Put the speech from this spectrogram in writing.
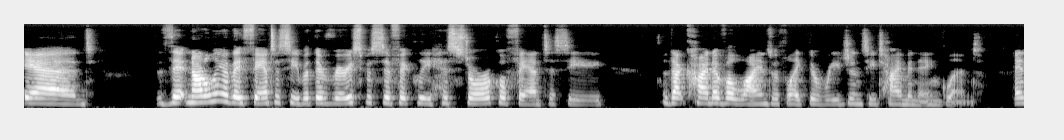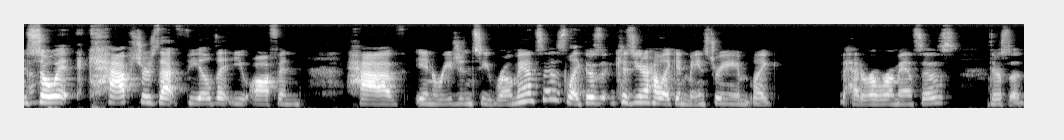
And that not only are they fantasy, but they're very specifically historical fantasy that kind of aligns with like the Regency time in England. And Oh. so it captures that feel that you often have in Regency romances. Like there's because you know how like in mainstream like hetero romances, there's a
